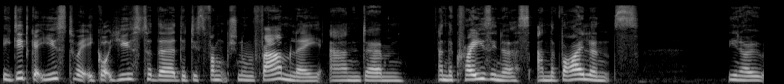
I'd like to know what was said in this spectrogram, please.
he did get used to it. He got used to the the dysfunctional family and um and the craziness and the violence you know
